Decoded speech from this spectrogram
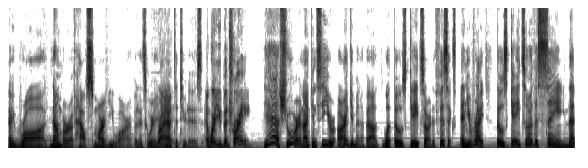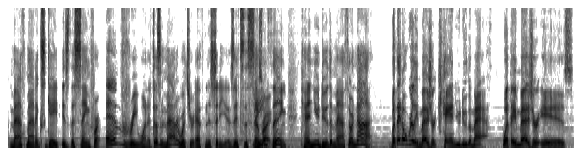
a raw number of how smart you are, but it's where your right. aptitude is. And where you've been trained. Yeah, sure. And I can see your argument about what those gates are to physics. And you're right, those gates are the same. That mathematics gate is the same for everyone. It doesn't matter what your ethnicity is, it's the same right. thing. Can you do the math or not? But they don't really measure can you do the math. What they measure is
